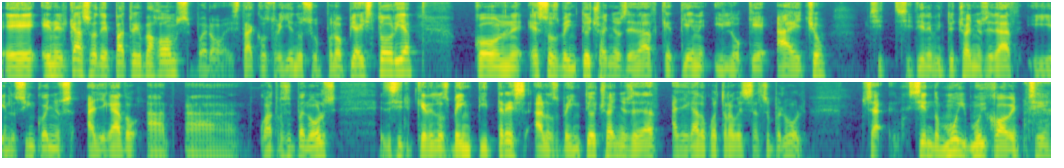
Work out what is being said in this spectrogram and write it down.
Eh, en el caso de Patrick Mahomes, bueno, está construyendo su propia historia con esos 28 años de edad que tiene y lo que ha hecho. Si, tiene 28 años de edad y en los 5 años ha llegado a, a cuatro Super Bowls, es decir, que de los 23 a los 28 años de edad ha llegado cuatro veces al Super Bowl o sea, siendo muy, muy joven. Sí.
